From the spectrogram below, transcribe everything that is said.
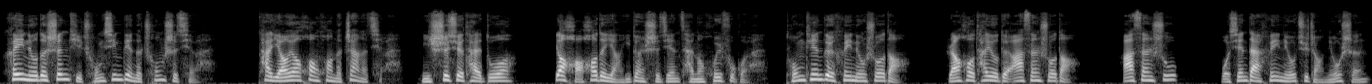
黑牛的身体重新变得充实起来，它摇摇晃晃地站了起来。你失血太多，要好好的养一段时间才能恢复过来。童天对黑牛说道，然后他又对阿三说道：“阿三叔，我先带黑牛去找牛神，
